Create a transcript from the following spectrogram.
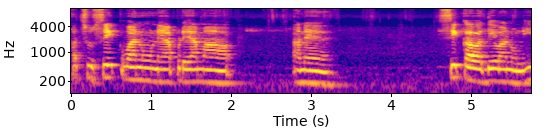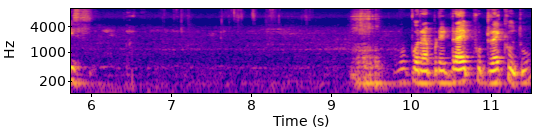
હાથું શેકવાનું ને આપણે આમાં આને શેકાવા દેવાનું ને ઉપર આપણે ડ્રાયફ્રૂટ રાખ્યું હતું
